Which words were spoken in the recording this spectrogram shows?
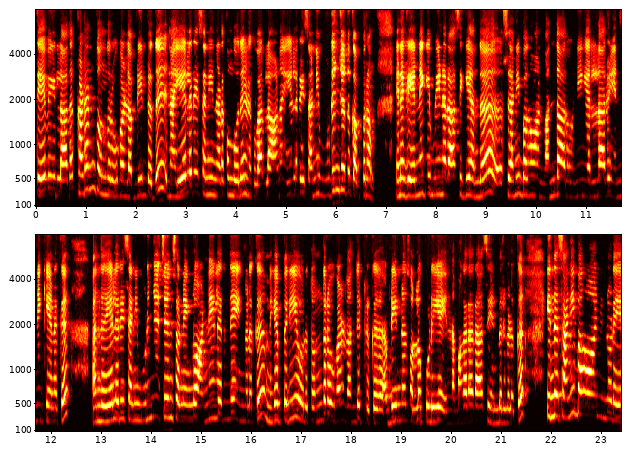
தேவையில்லாத கடன் தொந்தரவுகள் அப்படின்றது நான் ஏழரை சனி நடக்கும் போதே எனக்கு வரல. ஆனா ஏழரை சனி முடிஞ்சதுக்கு அப்புறம் எனக்கு என்னைக்கு மீன ராசிக்கு அந்த சனி பகவான் வந்தாரோ நீங்க எல்லாரும் என்னைக்கு எனக்கு அந்த ஏழரை சனி முடிஞ்சிச்சுன்னு சொன்னீங்களோ அன்னையில இருந்தே எங்களுக்கு மிகப்பெரிய ஒரு தொந்தரவுகள் வந்துட்டு இருக்கு அப்படின்னு சொல்லக்கூடிய இந்த மகர ராசி என்பர்களுக்கு இந்த சனி பகவானினுடைய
